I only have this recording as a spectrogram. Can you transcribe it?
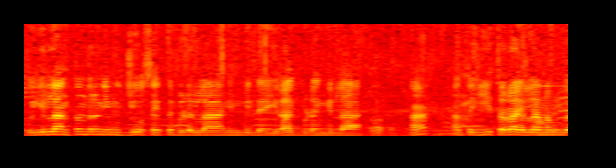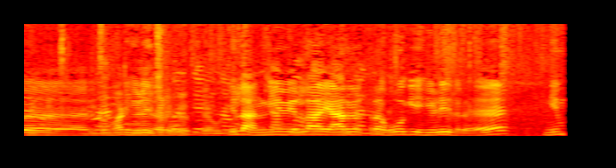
ಕೊಡಬೇಕು ಇಲ್ಲ ಅಂತಂದ್ರೆ ನಿಮ್ಗೆ ಜೀವ ಸಹಿತ ಬಿಡಲ್ಲ ನಿಮ್ಗಿಲ್ಲ ಇರಾಕ್ ಬಿಡಂಗಿಲ್ಲ? ಅಂತ ಈ ತರ ಎಲ್ಲ ನಮ್ಗೆ ಇದು ಮಾಡಿ ಹೇಳಿದ್ರು ಇಲ್ಲ ನೀವೆಲ್ಲ ಯಾರ ಹತ್ರ ಹೋಗಿ ಹೇಳಿದ್ರೆ ನಿಮ್,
